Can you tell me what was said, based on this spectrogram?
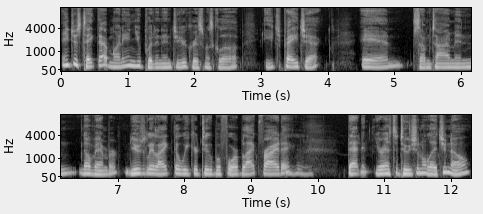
And you just take that money and you put it into your Christmas club each paycheck. And sometime in November, usually like the week or two before Black Friday, mm-hmm. that your institution will let you know,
